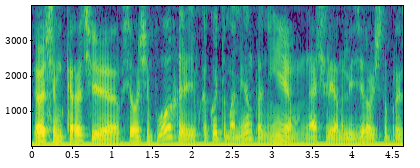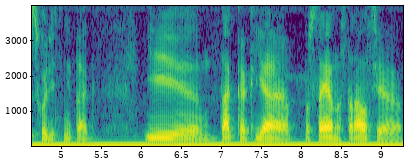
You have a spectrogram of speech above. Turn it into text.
В общем, короче, все очень плохо, и в какой-то момент они начали анализировать, что происходит не так. И так как я постоянно старался...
